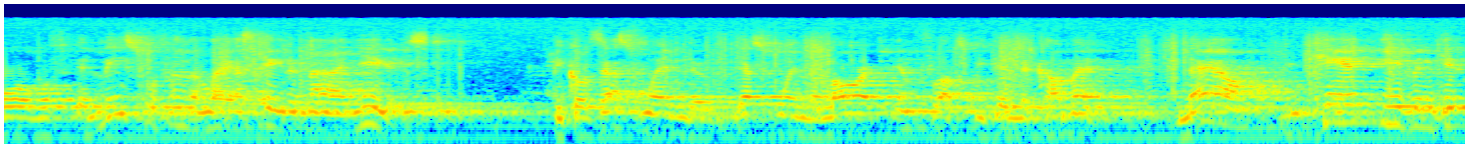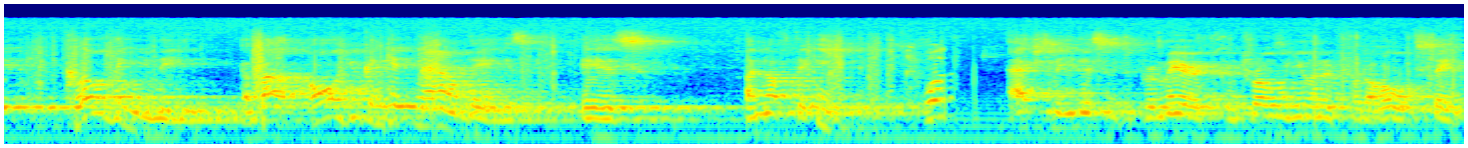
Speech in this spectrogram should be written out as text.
or with, at least within the last eight or nine years, because that's when the that's when the large influx begin to come in. Now you can't even get clothing you need. About all you can get nowadays is enough to eat. well, Actually, this is the premier control unit for the whole state.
